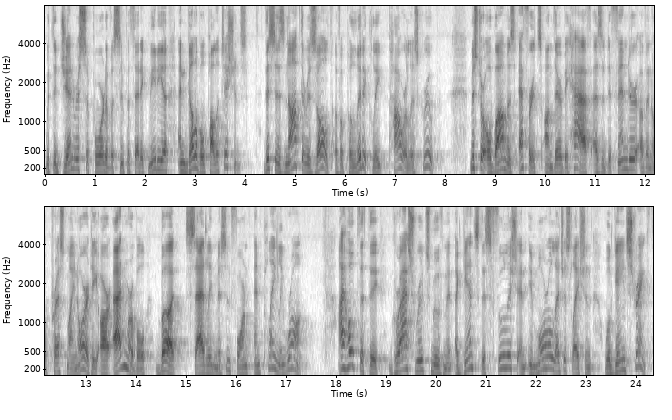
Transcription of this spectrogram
with the generous support of a sympathetic media and gullible politicians. This is not the result of a politically powerless group. Mr. Obama's efforts on their behalf as a defender of an oppressed minority are admirable, but sadly misinformed and plainly wrong. I hope that the grassroots movement against this foolish and immoral legislation will gain strength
